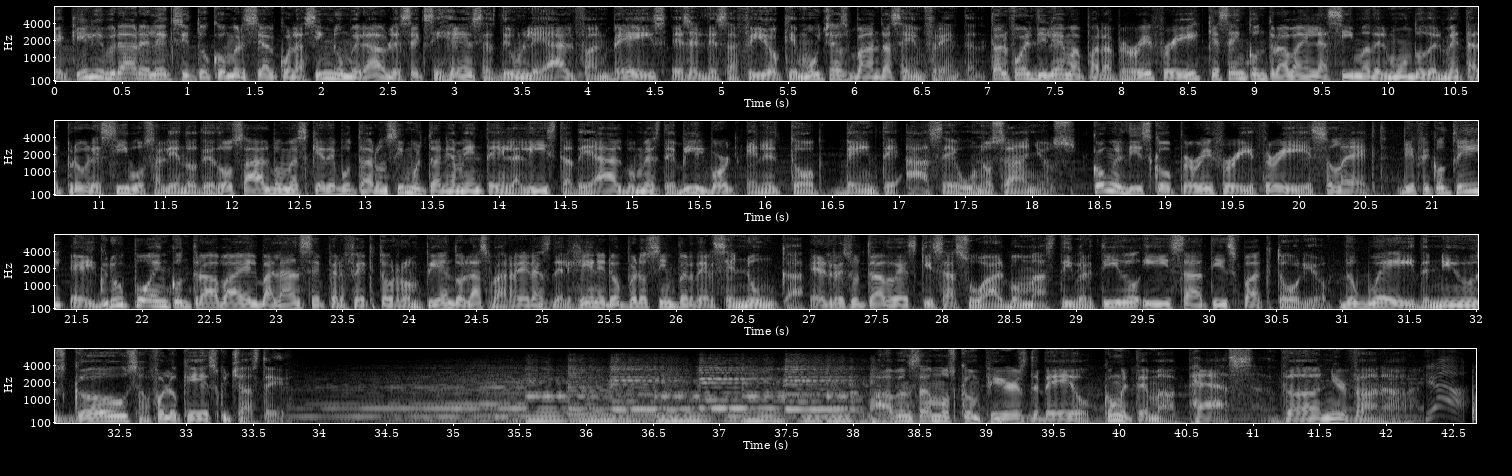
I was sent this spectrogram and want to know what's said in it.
Equilibrar el éxito comercial con las innumerables exigencias de un leal fanbase es el desafío que muchas bandas se enfrentan. Tal fue el dilema para Periphery, que se encontraba en la cima del mundo del metal progresivo saliendo de dos álbumes que debutaron simultáneamente en la lista de álbumes de Billboard en el top 20 hace unos años. Con el disco Periphery 3 Select Difficulty, el grupo encontraba el balance perfecto rompiendo las barreras del género pero sin perderse nunca. El resultado es quizás su álbum más divertido y satisfactorio. The Way the News Goes fue lo que escuchaste. Avanzamos con Pierce the Veil con el tema Pass the Nirvana. Think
